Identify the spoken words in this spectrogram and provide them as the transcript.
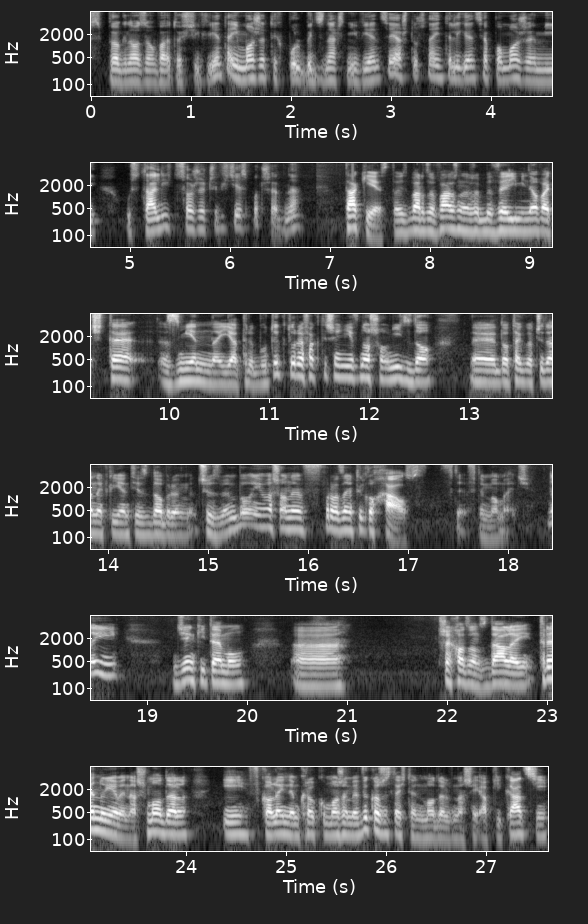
z, prognozą wartości klienta i może tych pól być znacznie więcej, a sztuczna inteligencja pomoże mi ustalić, co rzeczywiście jest potrzebne. Tak jest. To jest bardzo ważne, żeby wyeliminować te zmienne i atrybuty, które faktycznie nie wnoszą nic do, e, do tego, czy dany klient jest dobrym czy złym, ponieważ one wprowadzają tylko chaos w, ty, w tym momencie. No i dzięki temu, e, przechodząc dalej, trenujemy nasz model i w kolejnym kroku możemy wykorzystać ten model w naszej aplikacji.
